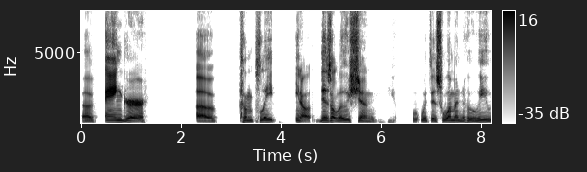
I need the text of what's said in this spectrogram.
of anger, of complete, you know, dissolution with this woman who he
